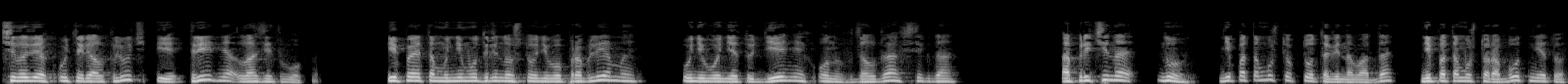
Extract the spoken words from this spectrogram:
человек утерял ключ и три дня лазит в окна. И поэтому не мудрено, что у него проблемы, у него нету денег, он в долгах всегда. А причина, ну, не потому, что кто-то виноват, да? Не потому, что работ нету,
